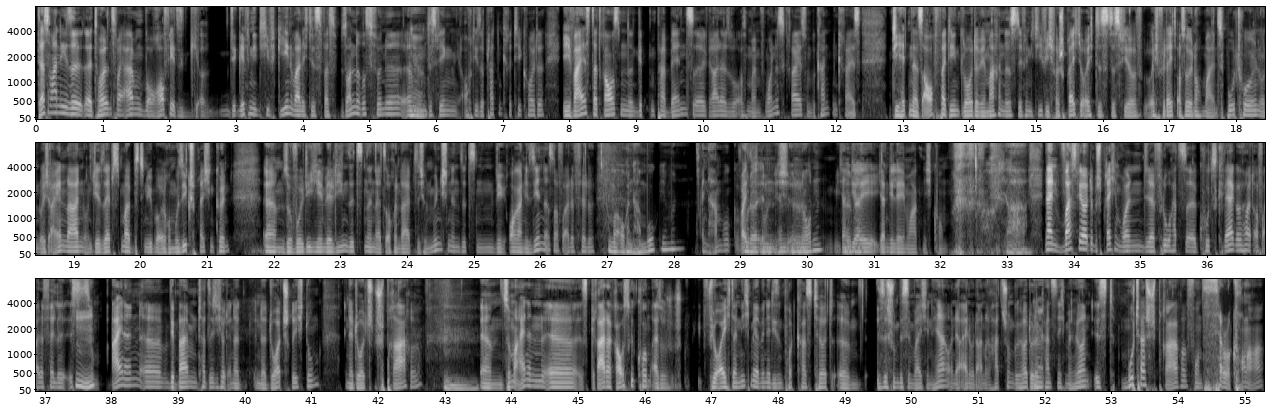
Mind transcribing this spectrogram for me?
Das waren diese äh, tollen zwei Alben, worauf wir jetzt ge- definitiv gehen, weil ich das was Besonderes finde. Ähm, Ja. Deswegen auch diese Plattenkritik heute. Ich weiß, da draußen äh, gibt ein paar Bands, äh, gerade so aus meinem Freundeskreis und Bekanntenkreis, die hätten das auch verdient. Leute, wir machen das definitiv. Ich verspreche euch, dass, dass wir euch vielleicht auch sogar nochmal ins Boot holen und euch einladen und ihr selbst mal ein bisschen über eure Musik sprechen könnt. Ähm, sowohl die hier in Berlin sitzenden als auch in Leipzig und München sitzen. Wir organisieren das auf alle Fälle. Haben wir auch in Hamburg jemanden? In Hamburg weiß Oder ich in- nicht. im- im äh, Norden? Jan Delay, Jan Delay mag nicht kommen. Ach Ah. Nein, was wir heute besprechen wollen, der Flo hat es äh, kurz quer gehört auf alle Fälle, ist Mhm. zum einen, äh, wir bleiben tatsächlich heute in der, in der Deutschrichtung, in der deutschen Sprache. Mhm. Ähm, zum einen äh, ist gerade rausgekommen, also für euch dann nicht mehr, wenn ihr diesen Podcast hört, ähm, ist es schon ein bisschen Weilchen her und der eine oder andere hat es schon gehört oder Ja. kann es nicht mehr hören, ist Muttersprache von Sarah Connor.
